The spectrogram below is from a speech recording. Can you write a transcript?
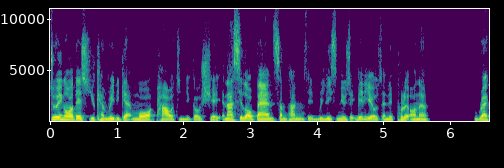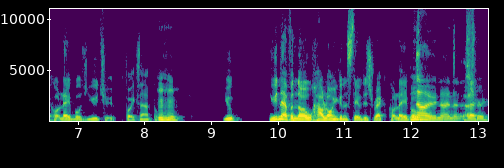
doing all this, you can really get more power to negotiate. And I see a lot of bands sometimes they release music videos and they put it on a record label's YouTube, for example. Mhm. You you never know how long you're gonna stay with this record label. No, no, no, that's Uh, true.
